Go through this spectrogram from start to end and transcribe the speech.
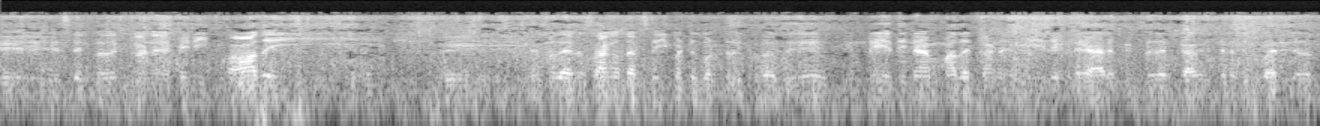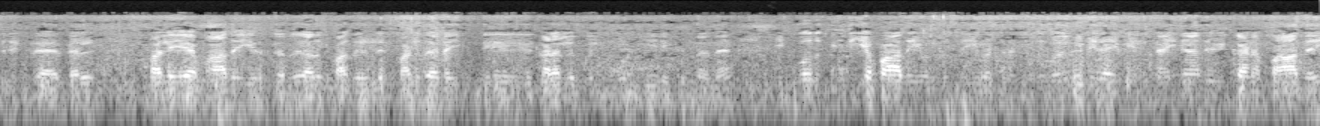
அஹ் செல்வதற்கான பெரிய பாதை நமது அரசாங்கத்தால் செய்யப்பட்டுக் கொண்டிருக்கிறது. இன்றைய தினம் அதற்கான வேலைகளை ஆரம்பிப்பதற்காக இடத்துக்கு வருகை தந்திருக்கிறார்கள். பழைய பாதை இருந்தது அது பது பழுதடைந்து கடலுக்குள் மூழ்கி இருக்கின்றன இப்போது புதிய பாதை ஒன்று செய்யப்பட்டிருக்கிறது. வெகு விரைவில் நைனாதேவிக்கான பாதை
